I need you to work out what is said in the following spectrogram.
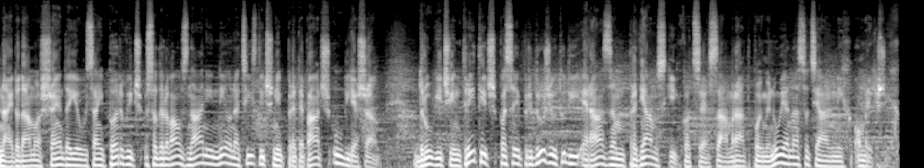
Naj dodamo še, da je vsaj prvič sodeloval znani neonacistični pretepač Uglješa. Drugič in tretjič pa se je pridružil tudi Erasm Predjamski, kot se sam rad poimenuje na socialnih omrežjih.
